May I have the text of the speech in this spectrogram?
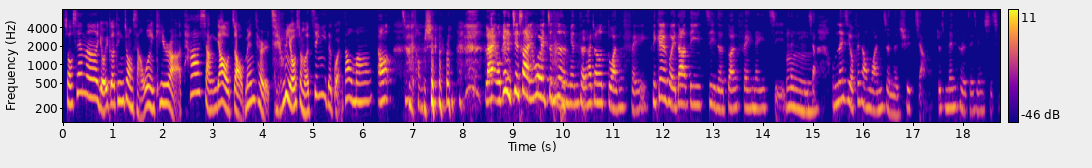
首先呢，有一个听众想问 Kira，他想要找 mentor，请问有什么建议的管道吗？哦，这位同学。来，我给你介绍一位真正的 mentor，他叫做端飞。你可以回到第一季的端飞那一集再听一下，嗯、我们那一集有非常完整的去讲。就是 mentor 这件事情。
